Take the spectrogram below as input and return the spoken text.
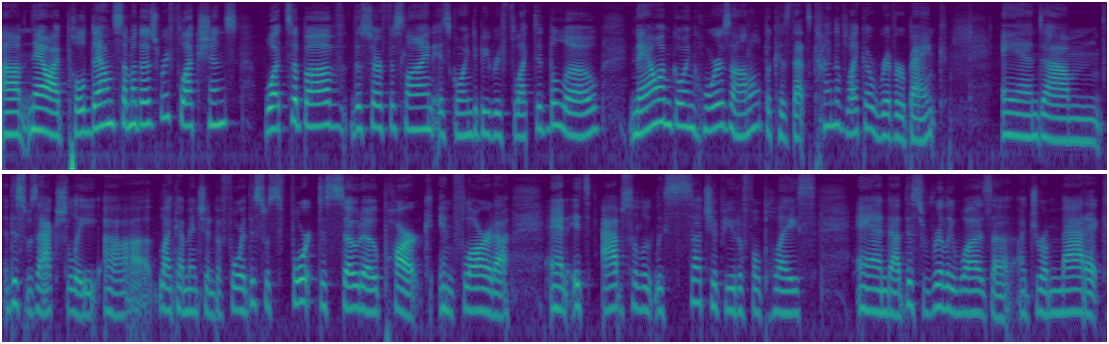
Um, now I pulled down some of those reflections. What's above the surface line is going to be reflected below. Now I'm going horizontal because that's kind of like a riverbank. And um, this was actually, uh, like I mentioned before, this was Fort DeSoto Park in Florida. And it's absolutely such a beautiful place. And uh, this really was a, a, dramatic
